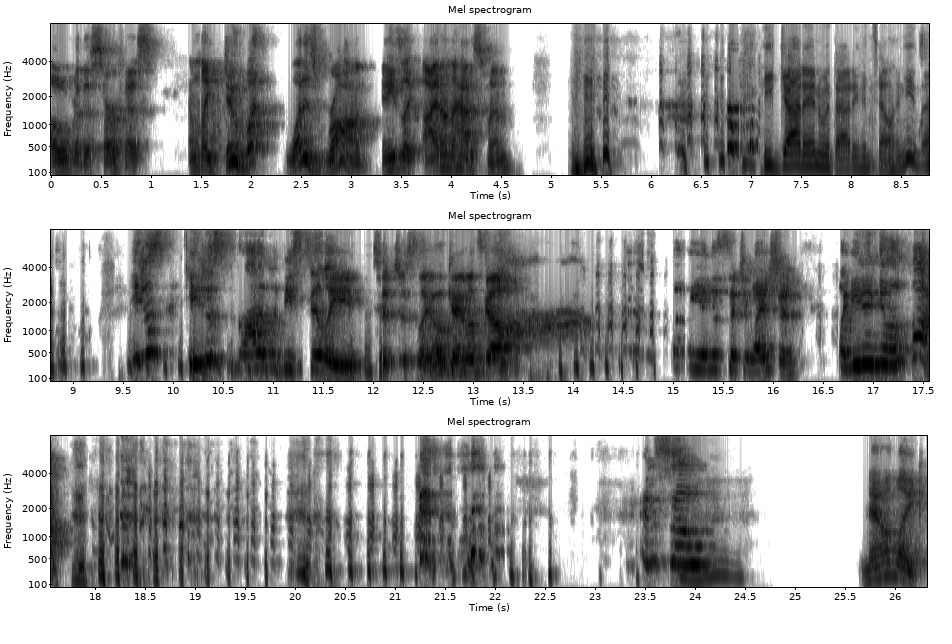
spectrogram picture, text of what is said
over the surface. And I'm like, dude, what what is wrong? And he's like, I don't know how to swim. he got in without even telling you that. He just he just thought it would be silly to just like, okay, let's go. Put me in this situation. Like he didn't give a fuck. and so now like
